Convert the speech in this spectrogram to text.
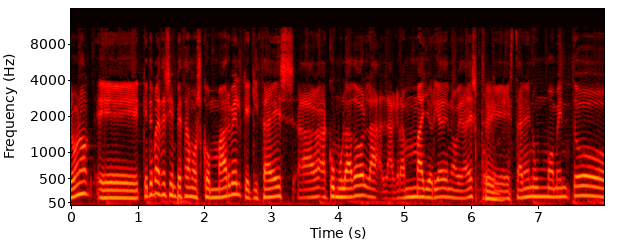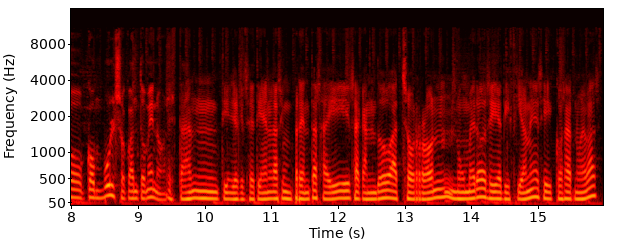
Pero bueno, eh, ¿qué te parece si empezamos con Marvel, que quizá es ha acumulado la, la gran mayoría de novedades porque Sí. están en un momento convulso, cuanto menos. Están, yo que sé, tienen las imprentas ahí sacando a chorrón números y ediciones y cosas nuevas.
